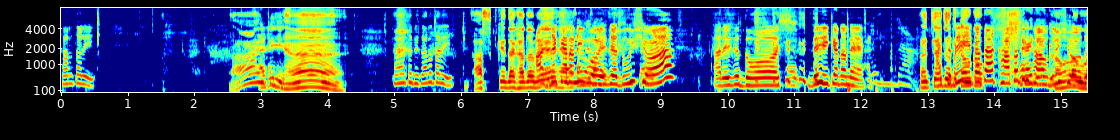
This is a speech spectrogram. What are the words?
তাড়াতাড়ি। হ্যাঁ। তাড়াতাড়ি তাড়াতাড়ি। আজকে দেখা যাবে। আর যে কেনা নিব? এই যে দুইশো আর এই যে দশ। দেহি কেনা নে আচ্ছা আচ্ছা তো খাও লাগবো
